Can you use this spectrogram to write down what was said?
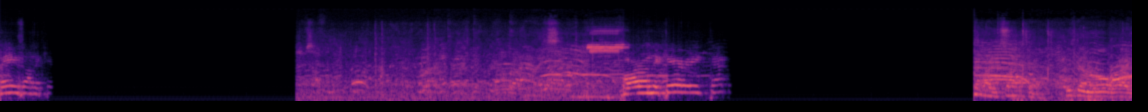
Mays on the kick. Far on the carry. Tackle. Somebody soft there. He's gonna roll right.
